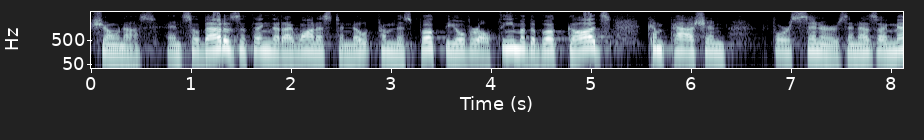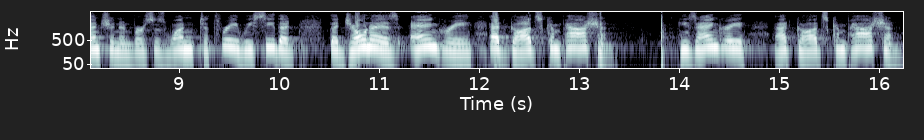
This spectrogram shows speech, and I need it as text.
shown us. And so that is the thing that I want us to note from this book, the overall theme of the book God's compassion for sinners. And as I mentioned in verses 1 to 3, we see that, that Jonah is angry at God's compassion. He's angry at God's compassion.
